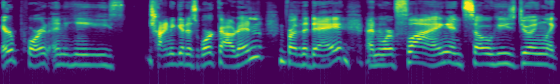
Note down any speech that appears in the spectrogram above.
airport and he's trying to get his workout in for the day and we're flying. And so he's doing like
